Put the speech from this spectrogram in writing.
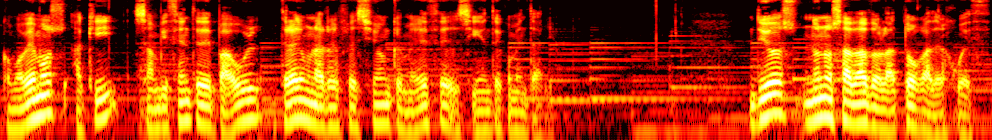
Como vemos aquí, San Vicente de Paul trae una reflexión que merece el siguiente comentario. Dios no nos ha dado la toga del juez,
